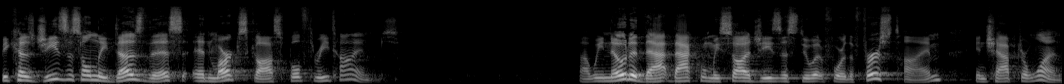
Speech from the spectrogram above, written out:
because Jesus only does this in Mark's Gospel three times. Uh, we noted that back when we saw Jesus do it for the first time in chapter 1,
